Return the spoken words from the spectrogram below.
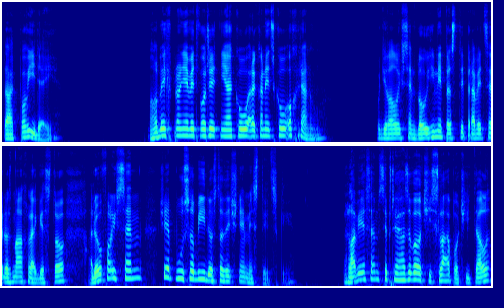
Tak povídej. Mohl bych pro ně vytvořit nějakou arkanickou ochranu. Udělal jsem dlouhými prsty pravice rozmáchlé gesto a doufal jsem, že působí dostatečně mysticky. V hlavě jsem si přehazoval čísla a počítal,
